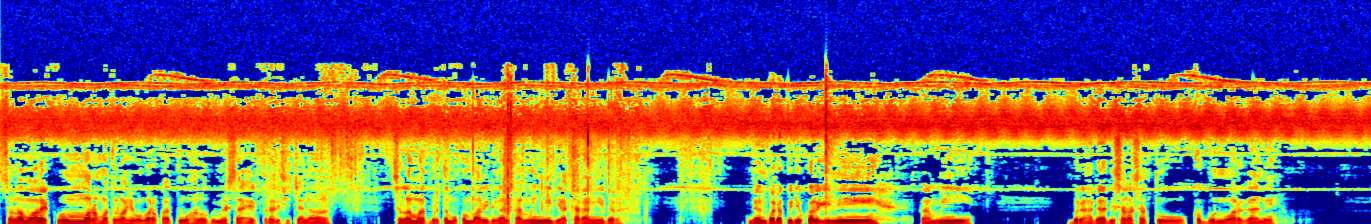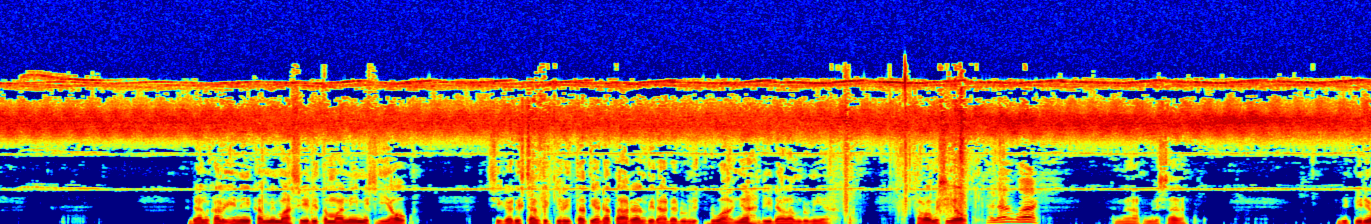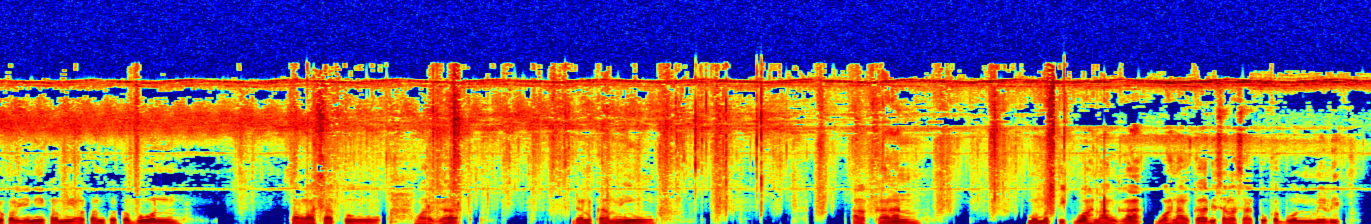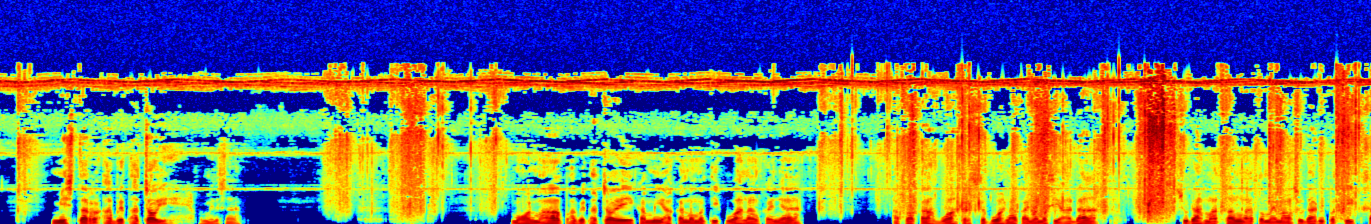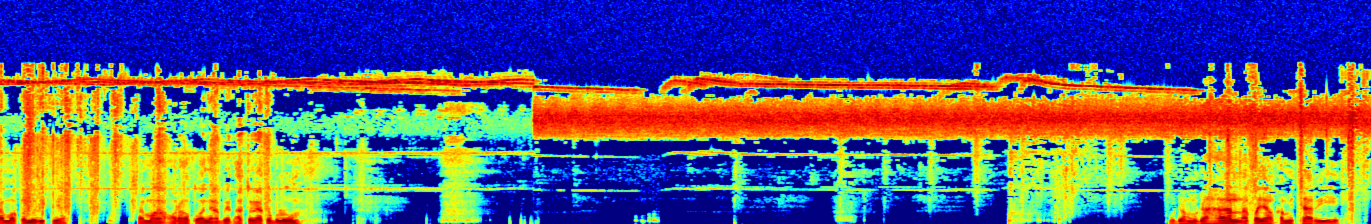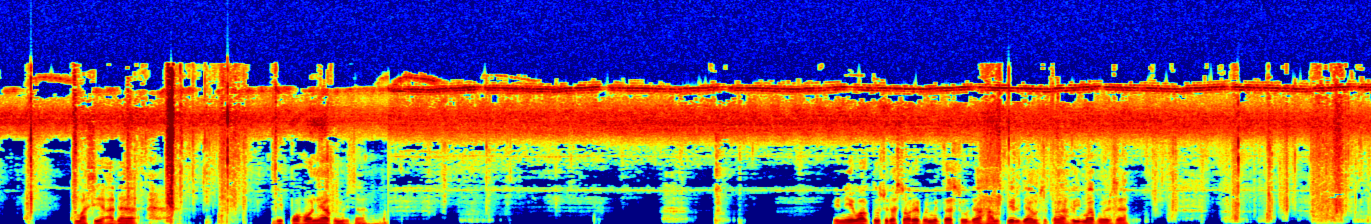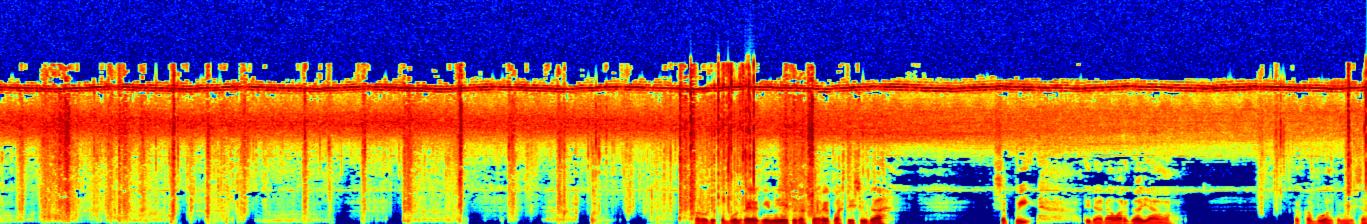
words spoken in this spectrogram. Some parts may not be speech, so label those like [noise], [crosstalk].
Assalamualaikum warahmatullahi wabarakatuh. Halo pemirsa Ek Tradisi Channel. Selamat bertemu kembali dengan kami di acara Ngider. Dan pada video kali ini Kami berada di salah satu kebun warga nih. Dan kali ini kami masih ditemani Miss Iok Si gadis cantik jelita tiada tara dan tidak ada duanya di dalam dunia Halo Miss Iok Halo, bos. Nah, pemirsa, di video kali ini kami akan ke kebun salah satu warga dan kami akan memetik buah nangka, buah nangka di salah satu kebun milik Mr. Abed Acoy, pemirsa. Mohon maaf Abed Acoy, kami akan memetik buah nangkanya. Apakah buah tersebut buah nangkanya masih ada? Sudah matang atau memang sudah dipetik sama pemiliknya? Sama orang tuanya Abed Acoy atau belum? Mudah-mudahan apa yang kami cari masih ada di pohonnya pemirsa ini waktu sudah sore pemirsa. Sudah hampir jam setengah lima pemirsa. Kalau di kebun kayak gini sudah sore pasti sudah sepi. Tidak ada warga yang ke kebun pemirsa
